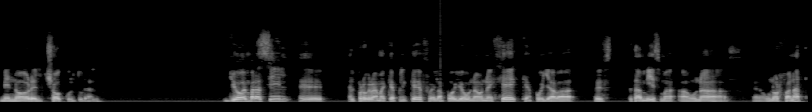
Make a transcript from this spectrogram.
menor el shock cultural. Yo en Brasil, eh, el programa que apliqué fue el apoyo a una ONG que apoyaba esta misma a una eh, un orfanato.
